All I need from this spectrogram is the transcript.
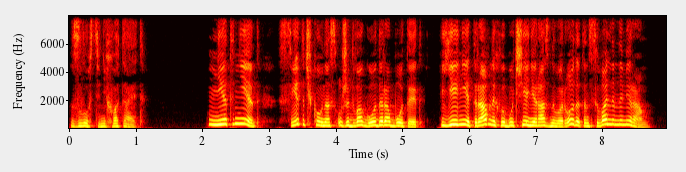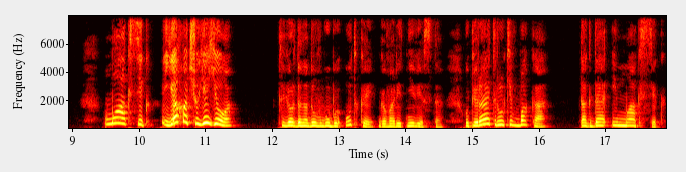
злости не хватает». «Нет-нет, Светочка у нас уже два года работает. Ей нет равных в обучении разного рода танцевальным номерам». «Максик, я хочу ее!» Твердо надув губы уткой, говорит невеста, упирает руки в бока. Тогда и Максик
